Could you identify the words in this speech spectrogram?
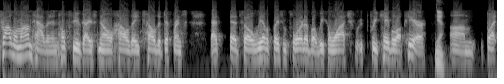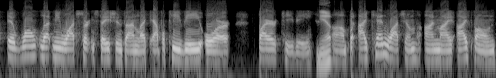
problem I'm having, and hopefully you guys know how they tell the difference. At, at so we have a place in Florida, but we can watch free cable up here. Yeah. Um, but it won't let me watch certain stations on like Apple TV or Fire TV. Yep. Um, but I can watch them on my iPhone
